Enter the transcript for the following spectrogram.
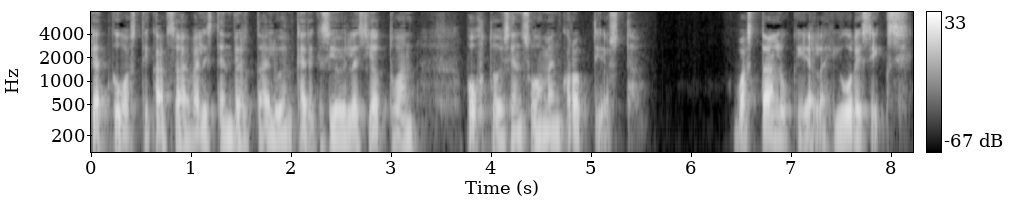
jatkuvasti kansainvälisten vertailujen kärkisijoille sijoittuvan pohtoisen Suomen korruptiosta. Vastaan lukijalle juuri siksi.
